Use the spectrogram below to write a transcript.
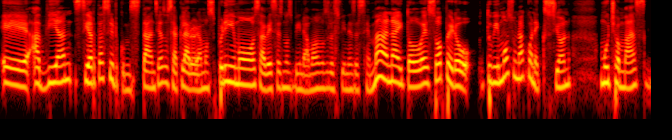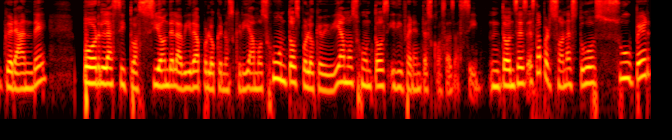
eh, habían ciertas circunstancias, o sea, claro, éramos primos, a veces nos mirábamos los fines de semana y todo eso, pero tuvimos una conexión mucho más grande por la situación de la vida, por lo que nos criamos juntos, por lo que vivíamos juntos y diferentes cosas así. Entonces, esta persona estuvo súper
